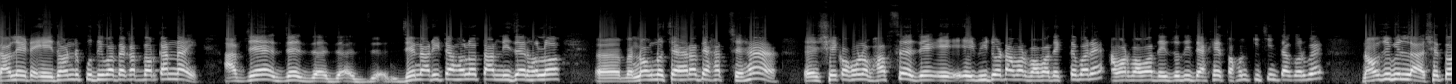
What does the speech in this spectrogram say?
তাহলে এটা এই ধরনের প্রতিভা দেখার দরকার নাই। আর যে যে নারীটা হলো, তার নিজের হলো নগ্ন চেহারা দেখাচ্ছে হ্যাঁ? সে কখনো ভাবছে যে এই ভিডিওটা আমার বাবা দেখতে পারে, আমার বাবা যদি দেখে তখন কি চিন্তা করবে? নাওজুবিল্লাহ সে তো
